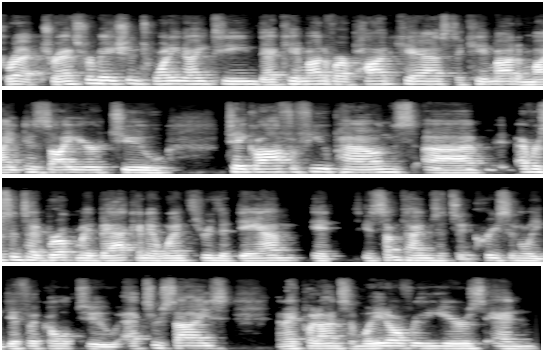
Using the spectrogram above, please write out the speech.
Correct. Transformation 2019. That came out of our podcast. It came out of my desire to take off a few pounds. Uh, ever since I broke my back and I went through the dam, it, it, sometimes it's increasingly difficult to exercise. And I put on some weight over the years, and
